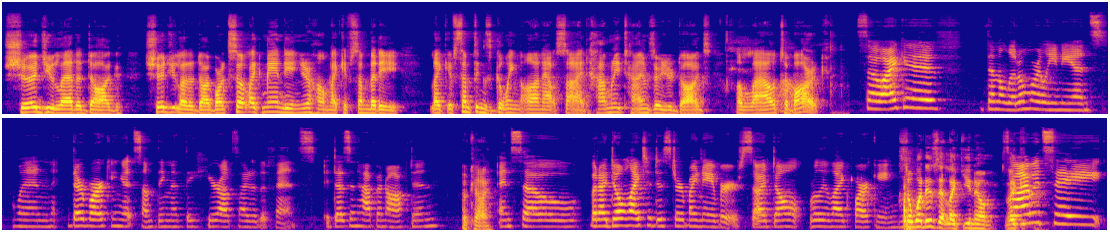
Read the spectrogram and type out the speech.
should you let a dog should you let a dog bark. So, like Mandy in your home, like if somebody like if something's going on outside, how many times are your dogs allowed to bark? So I give them a little more lenience when they're barking at something that they hear outside of the fence. It doesn't happen often. Okay. And so, but I don't like to disturb my neighbors, so I don't really like barking. So what is that like? You know, So like I would say,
